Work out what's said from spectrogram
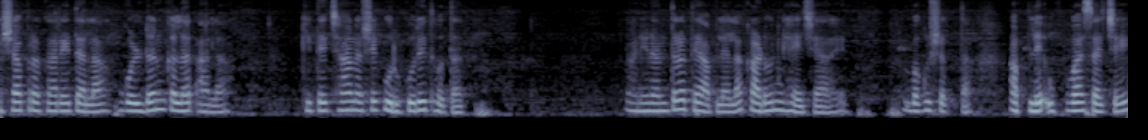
अशा प्रकारे त्याला गोल्डन कलर आला की ते छान असे कुरकुरीत होतात. आणि नंतर ते आपल्याला काढून घ्यायचे आहेत. बघू शकता आपले उपवासाचे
